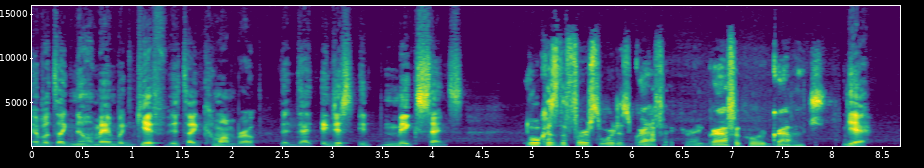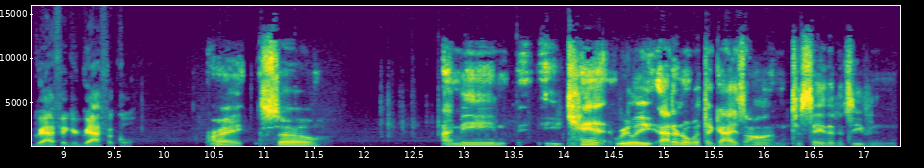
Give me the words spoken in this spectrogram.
and but it's like, no, man, but GIF, it's like, come on, bro, that that it just it makes sense. Well, because the first word is graphic, right? Graphical or graphics? Yeah, graphic or graphical. Right. So, I mean, you can't really. I don't know what the guy's on to say that it's even,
